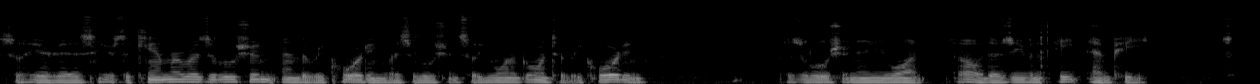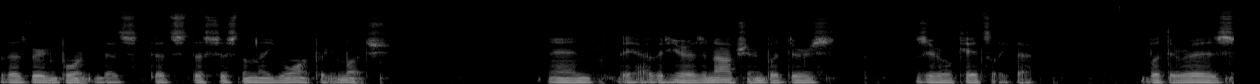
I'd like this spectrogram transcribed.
So here it is. Here's the camera resolution and the recording resolution. So you want to go into recording resolution and you want oh there's even 8 MP so that's very important. That's that's the system that you want pretty much. And they have it here as an option but there's zero kits like that. But there is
